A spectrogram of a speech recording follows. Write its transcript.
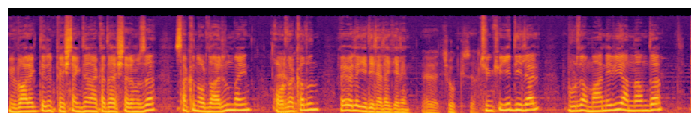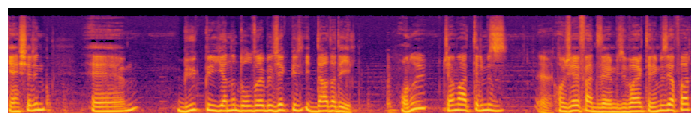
mübareklerin peşine giden arkadaşlarımıza sakın orada ayrılmayın. Orada Eyvallah. kalın ve öyle Yedi Hilal'e gelin. evet çok güzel. Çünkü Yedi Hilal burada manevi anlamda gençlerin e, büyük bir yanını doldurabilecek bir iddiada değil. Onu cemaatlerimiz, Evet. hoca efendilerimiz, mübareklerimiz yapar.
